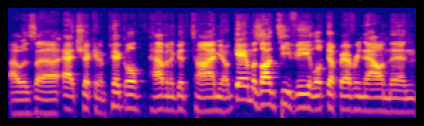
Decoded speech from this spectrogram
I was uh, at Chicken and Pickle having a good time. You know, game was on TV, looked up every now and then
